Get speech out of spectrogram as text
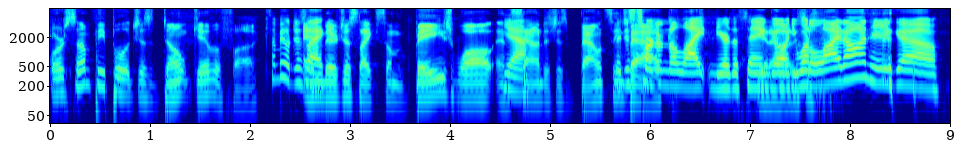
Or some people just don't give a fuck. some people just and like they're just like some beige wall and Yeah. sound is just bouncing they're just back. turning the light near the thing, You know, going, "You it's want a light on? Here you go."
